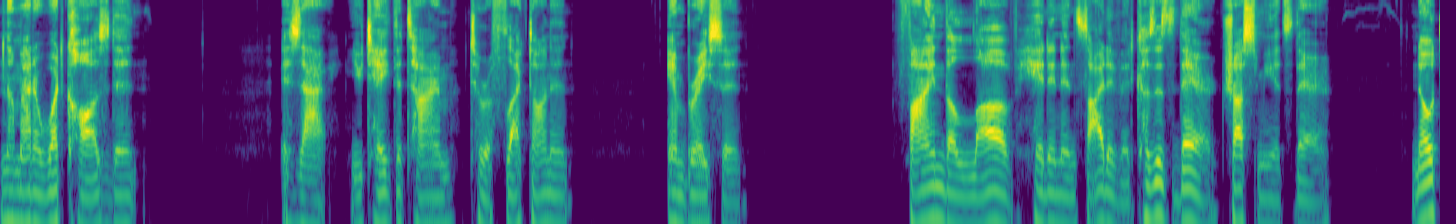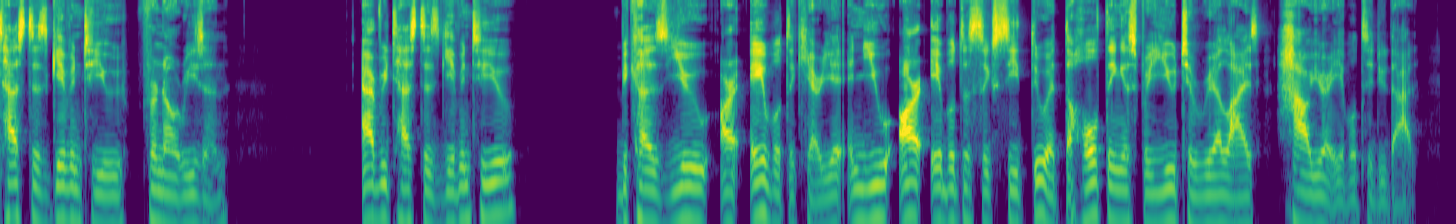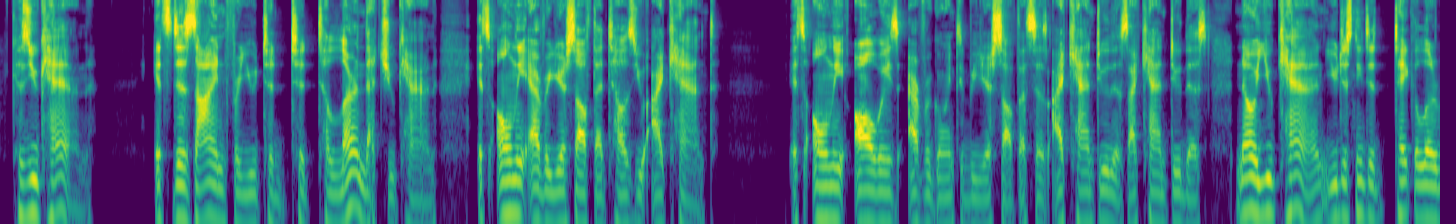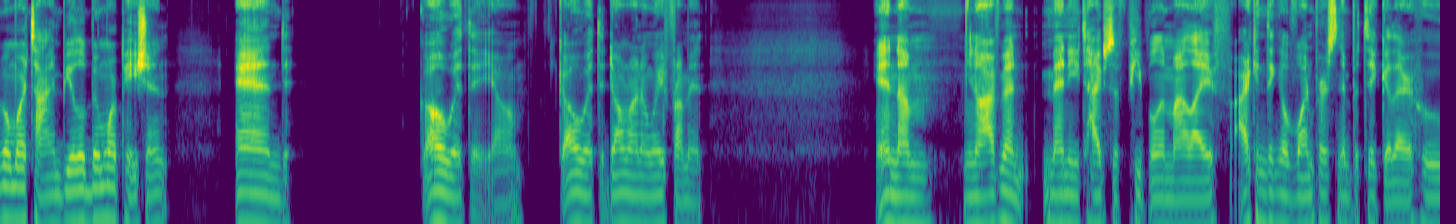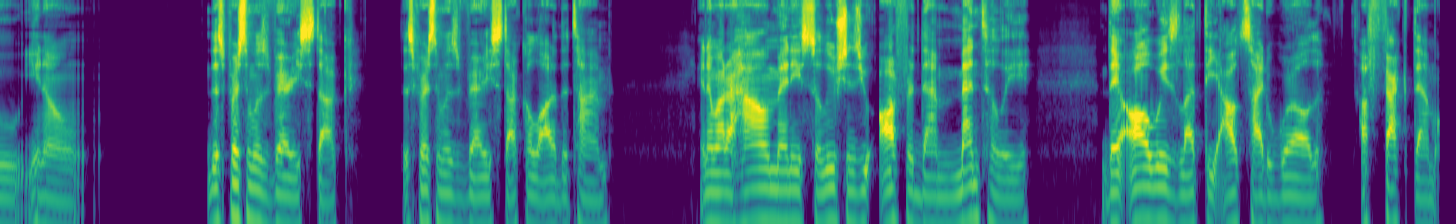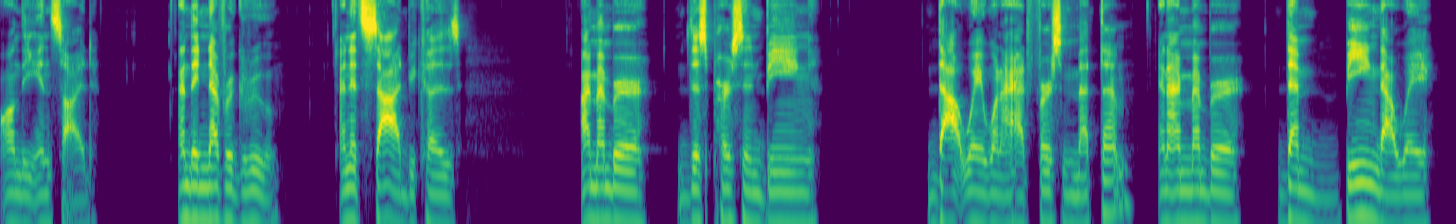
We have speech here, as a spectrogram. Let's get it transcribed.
no matter what caused it, is that you take the time to reflect on it, embrace it, find the love hidden inside of it because it's there. Trust me, it's there. No test is given to you for no reason. Every test is given to you because you are able to carry it and you are able to succeed through it. The whole thing is for you to realize how you're able to do that because you can. It's designed for you to, to, to learn that you can. It's only ever yourself that tells you, I can't. It's only always ever going to be yourself that says, I can't do this, I can't do this. No, you can. You just need to take a little bit more time, be a little bit more patient, and go with it, yo. Go with it. Don't run away from it. And um, you know, I've met many types of people in my life. I can think of one person in particular who, you know, this person was very stuck. This person was very stuck a lot of the time. And no matter how many solutions you offered them mentally, they always let the outside world affect them on the inside. And they never grew. And it's sad because I remember this person being that way when I had first met them. And I remember them being that way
